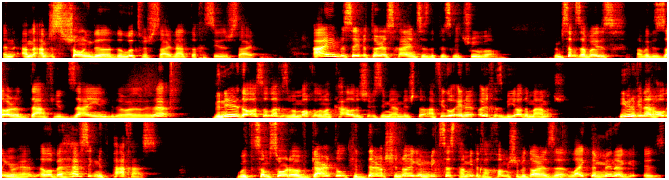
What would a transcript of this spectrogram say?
and I'm, I'm just showing the, the Litvish side, not the Hasidish side. Ayin b'Sefer Torah says the Pischei Tshuva. B'Mesach Zavoyis Avodah Zara Daf Yud Zayin V'nir da also lechas b'mochel ene mamash. Even if you're not holding your hand, elo with some sort of gartel kederach shenoigem mixas tamid chacham shebedar like the minig is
